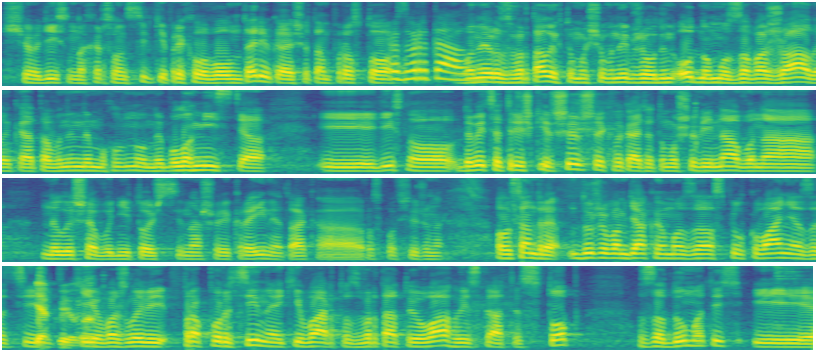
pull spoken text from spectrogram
що дійсно на Херсон стільки приїхало волонтерів, каже, що там просто Розвертали. вони розвертали їх, тому що вони вже один одному заважали, каже, та вони не могли, ну не було місця. І дійсно дивитися трішки ширше, як ви кажете, тому що війна вона не лише в одній точці нашої країни, так а розповсюджена. Олександре, дуже вам дякуємо за спілкування, за ці Дякую такі вам. важливі пропорції, на які варто звертати увагу і сказати стоп, задуматись і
